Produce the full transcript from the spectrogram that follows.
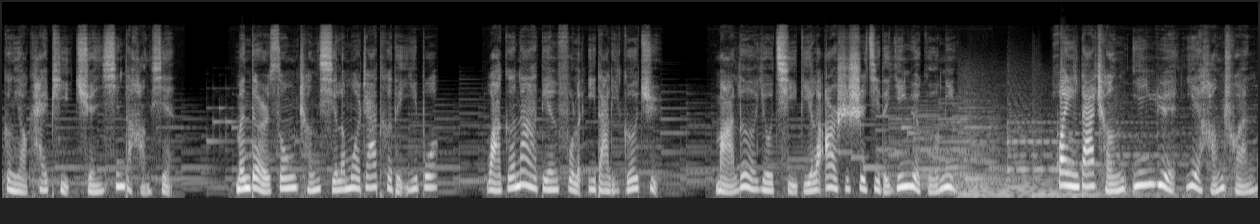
更要开辟全新的航线。门德尔松承袭了莫扎特的衣钵，瓦格纳颠覆了意大利歌剧，马勒又启迪了二十世纪的音乐革命。欢迎搭乘音乐夜航船，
